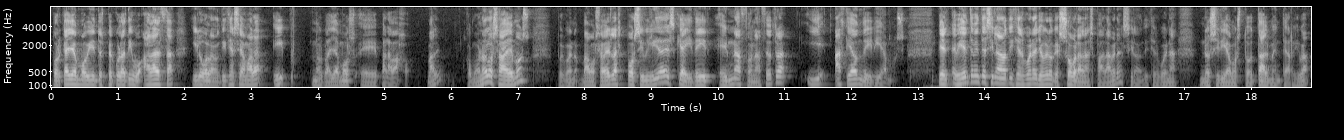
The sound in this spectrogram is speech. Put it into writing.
porque haya un movimiento especulativo al alza y luego la noticia sea mala y nos vayamos eh, para abajo, ¿vale? Como no lo sabemos, pues bueno, vamos a ver las posibilidades que hay de ir en una zona hacia otra y hacia dónde iríamos. Bien, evidentemente si la noticia es buena, yo creo que sobran las palabras. Si la noticia es buena, nos iríamos totalmente arriba.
